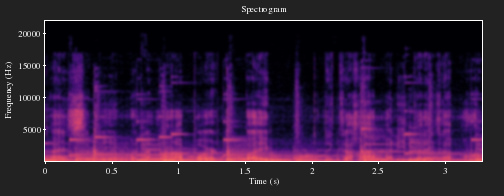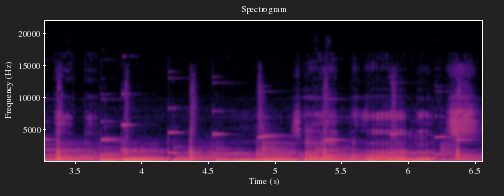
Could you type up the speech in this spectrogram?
kahit sabihin mo na mga 4 to 5 nagkakamali talaga mga bata so ayan mga lods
